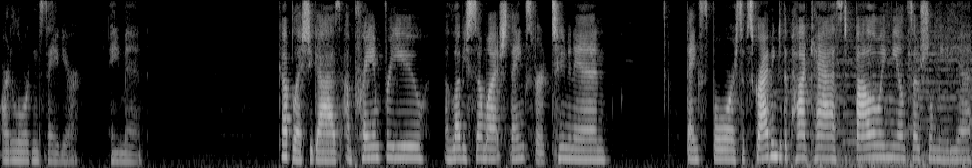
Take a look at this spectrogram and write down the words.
our Lord and Savior. Amen. God bless you guys. I'm praying for you. I love you so much. Thanks for tuning in. Thanks for subscribing to the podcast, following me on social media.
